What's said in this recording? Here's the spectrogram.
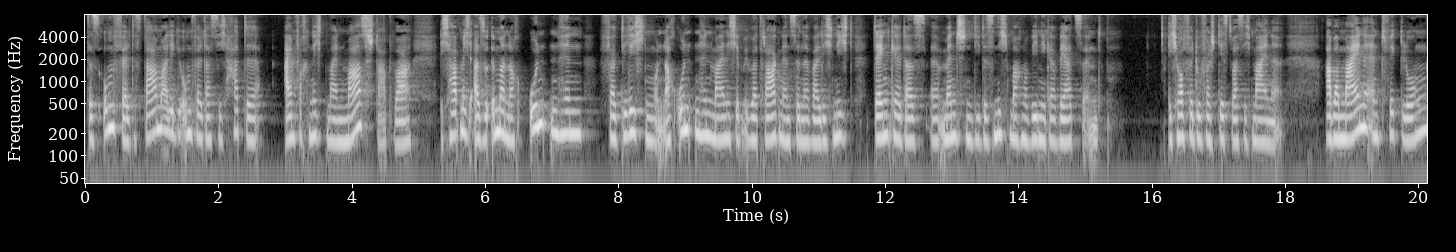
das Umfeld, das damalige Umfeld, das ich hatte, einfach nicht mein Maßstab war. Ich habe mich also immer nach unten hin verglichen und nach unten hin meine ich im übertragenen Sinne, weil ich nicht denke, dass äh, Menschen, die das nicht machen, weniger wert sind. Ich hoffe, du verstehst, was ich meine. Aber meine Entwicklung,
